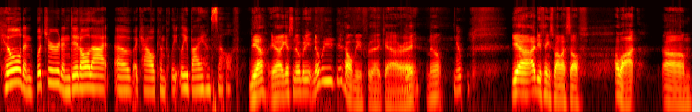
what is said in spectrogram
killed and butchered and did all that of a cow completely by himself. Yeah, yeah. I guess nobody nobody did help me for that cow, right? No. Nope. Yeah, I do things by myself a lot. Um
